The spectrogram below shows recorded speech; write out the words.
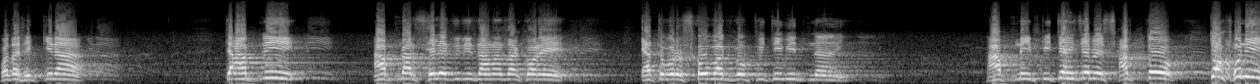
কথা ঠিক কিনা? তা আপনি, আপনার ছেলে যদি জানাজা করে, এত বড় সৌভাগ্য পৃথিবীর নাই। আপনি পিতা হিসেবে সার্থক, তখনই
